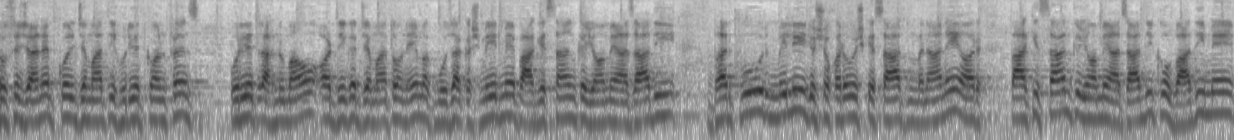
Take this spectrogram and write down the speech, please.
दूसरी जानब, कुल जमाती हुरियत कॉन्फ्रेंस, हुरियत रहनुमाओं और दीगर जमातों ने मकबूजा कश्मीर में पाकिस्तान का योम आज़ादी भरपूर मिली जोश खरोश के साथ मनाने और पाकिस्तान के योम आज़ादी को वादी में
